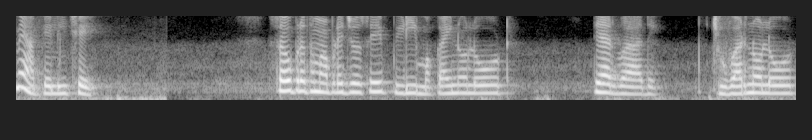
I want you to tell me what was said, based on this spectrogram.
મેં આપેલી છે. સૌપ્રથમ આપણે જોશે પીળી મકાઈનો લોટ, ત્યારબાદ જુવારનો લોટ,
